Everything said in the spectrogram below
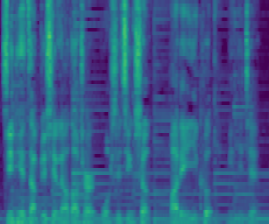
今天咱们就先聊到这儿，我是金盛，八点一刻，明天见。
